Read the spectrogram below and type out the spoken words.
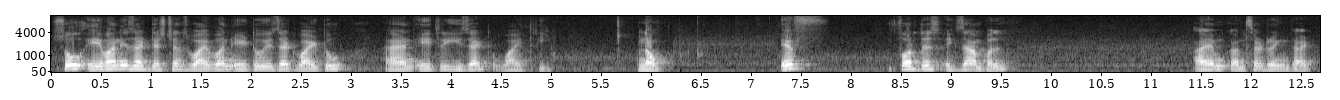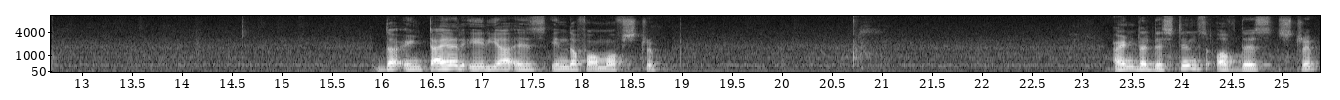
So A1 is at distance Y1 A2 is at Y2 and A3 is at Y3 now if for this example I am considering that the entire area is in the form of strip. And the distance of this strip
